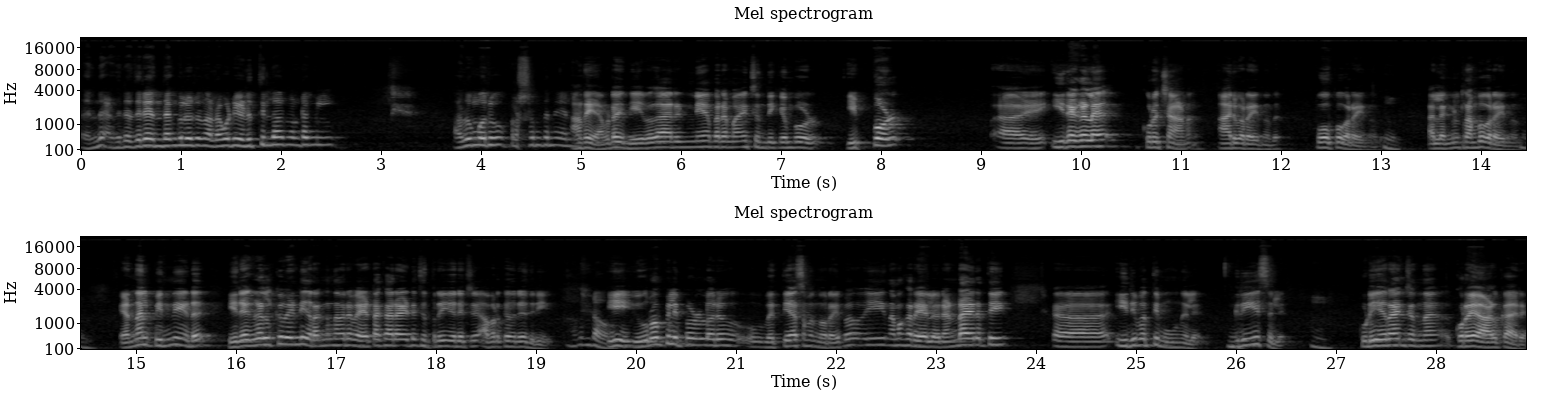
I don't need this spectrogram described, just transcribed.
എന്ന് അതിനെതിരെ എന്തെങ്കിലും ഒരു നടപടി എടുത്തില്ല എന്നുണ്ടെങ്കിൽ അതും ഒരു പ്രശ്നം തന്നെയാണ് അതെ അവിടെ ജീവകാരുണ്യപരമായി ചിന്തിക്കുമ്പോൾ ഇപ്പോൾ ഇരകളെ കുറിച്ചാണ് ആര് പറയുന്നത്? പോപ്പ് പറയുന്നത്. അല്ലെങ്കിൽ ട്രംപ് പറയുന്നത്. എന്നാൽ പിന്നീട് ഇരകൾക്ക് വേണ്ടി ഇറങ്ങുന്നവരെ വേട്ടക്കാരായിട്ട് ചിത്രീകരിച്ച് അവർക്കെതിരെ തിരിയും. ഈ യൂറോപ്പിൽ ഇപ്പോഴുള്ളൊരു വ്യത്യാസം എന്ന് പറയും ഇപ്പോൾ ഈ നമുക്കറിയാലോ രണ്ടായിരത്തി ഇരുപത്തി മൂന്നിൽ ഗ്രീസിൽ കുടിയേറാൻ ചെന്ന കുറേ ആൾക്കാർ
